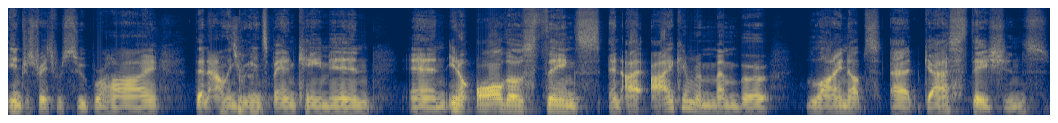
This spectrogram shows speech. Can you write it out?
interest rates were super high. Then Alan That's Greenspan right. came in, and, you know, all those things. And I, I can remember lineups at gas stations,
